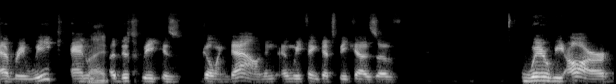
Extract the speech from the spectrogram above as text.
every week, and Right. uh, this week is going down, and, and we think that's because of where we are.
